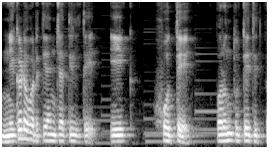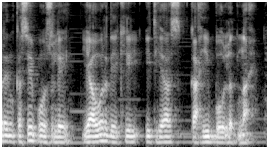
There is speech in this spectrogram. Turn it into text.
निकटवर्तीयांच्यातील ते एक होते परंतु ते तिथपर्यंत कसे पोहोचले यावर देखील इतिहास काही बोलत नाही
